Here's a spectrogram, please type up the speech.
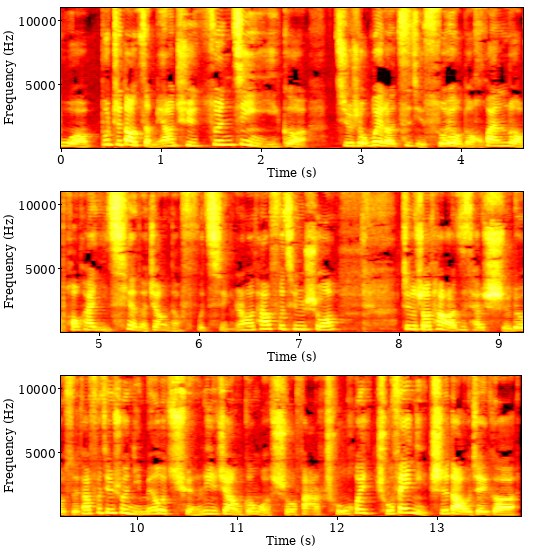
我不知道怎么样去尊敬一个。就是为了自己所有的欢乐抛开一切的这样的父亲，然后他父亲说，这个时候他儿子才十六岁，他父亲说你没有权利这样跟我说话，除非除非你知道这个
